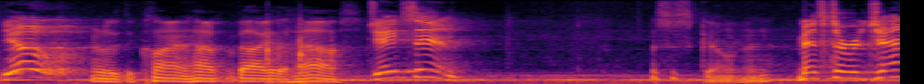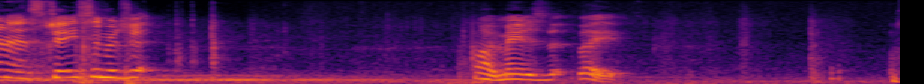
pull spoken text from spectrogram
yo, Really declining half the value of the house. Jason, This is going. Mr. Regina. It's Jason Regina. Oh, I made his wait.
